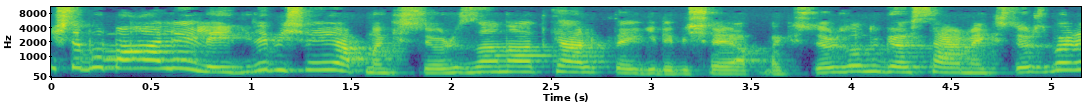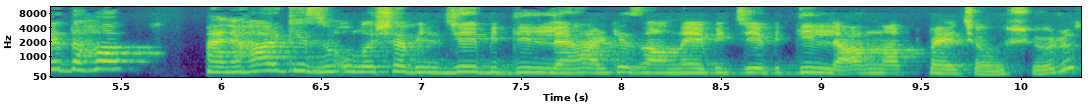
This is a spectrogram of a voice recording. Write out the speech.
İşte bu mahalleyle ilgili bir şey yapmak istiyoruz. Zanaatkarlıkla ilgili bir şey yapmak istiyoruz. Onu göstermek istiyoruz. Böyle daha Hani herkesin ulaşabileceği bir dille, herkesin anlayabileceği bir dille anlatmaya çalışıyoruz.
